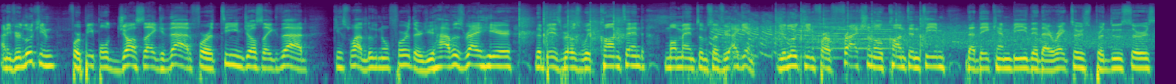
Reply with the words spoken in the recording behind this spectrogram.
And if you're looking for people just like that, for a team just like that, guess what? Look no further. You have us right here, the Biz Bros with content momentum. So if you again, you're looking for a fractional content team that they can be the directors, producers.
